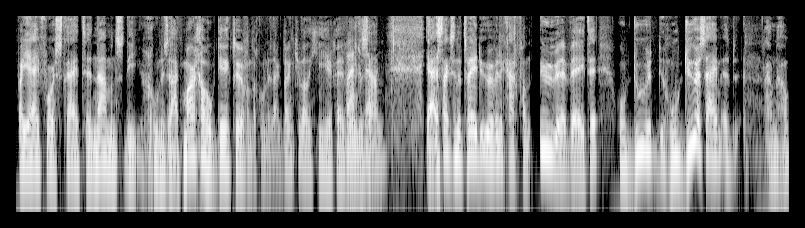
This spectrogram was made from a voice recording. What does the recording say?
waar jij voor strijdt uh, namens die Groene Zaak. Marga Hoek, directeur van de Groene Zaak. Dankjewel dat je hier uh, wilde zijn. Ja, en straks in de tweede uur wil ik graag van u weten... hoe, duur, hoe duurzaam het nou, nou,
